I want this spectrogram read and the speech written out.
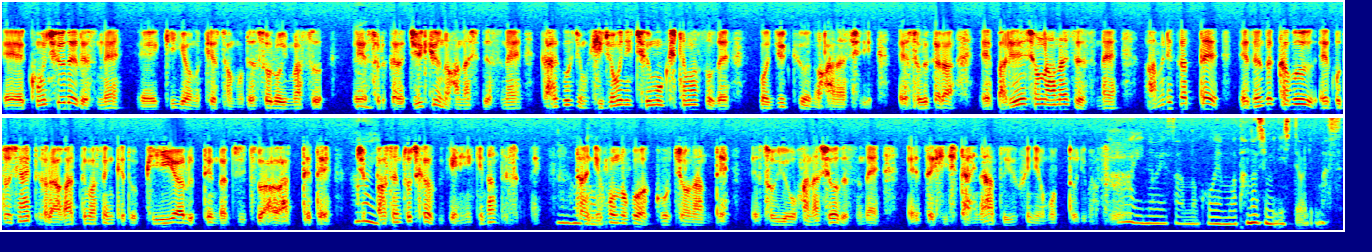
えー、今週でですね、えー、企業の決算も出揃います。えー、それから19の話ですね、外国人も非常に注目してますので、19の話、えー、それから、えー、バリエーションの話ですね、アメリカって、えー、全然株、えー、今年入ってから上がってませんけど、PER っていうのは実は上がってて、10%近く減益なんですよね。ただ日本の方は好調なんで、そういうお話をですね、えー、ぜひしたいなというふうに思っております。はい、井上さんの講演も楽しみにしております。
